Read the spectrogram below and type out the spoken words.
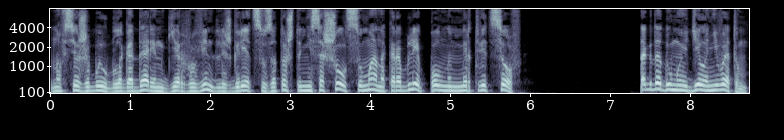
но все же был благодарен Герру Виндлиш Грецу за то, что не сошел с ума на корабле, полном мертвецов. Тогда, думаю, дело не в этом.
